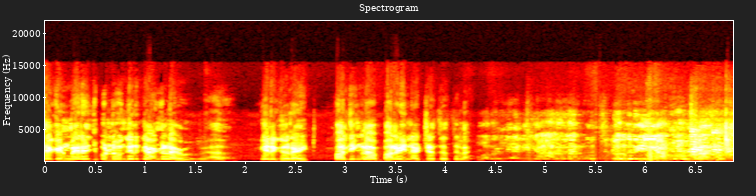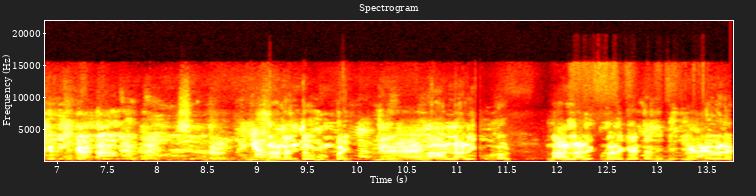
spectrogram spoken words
செகண்ட் மேரேஜ் பண்ணவங்க இருக்காங்கல்ல இருக்கு ரைட் பாத்தீங்களா? பரணி நட்சத்திரத்துல. நடந்த உண்மை. இது நாலு நாளைக்கு முன்னாள் நாலு நாளைக்கு முன்னால கேட்டது நீங்க எந்த வேலை.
